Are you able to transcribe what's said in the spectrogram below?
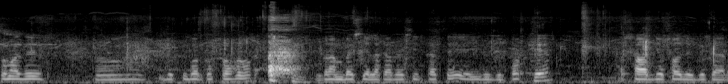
সমাজের ব্যক্তিবর্গ সহ গ্রামবাসী, এলাকাবাসীর কাছে এই রোগীর পক্ষে সাহায্য সহযোগিতার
